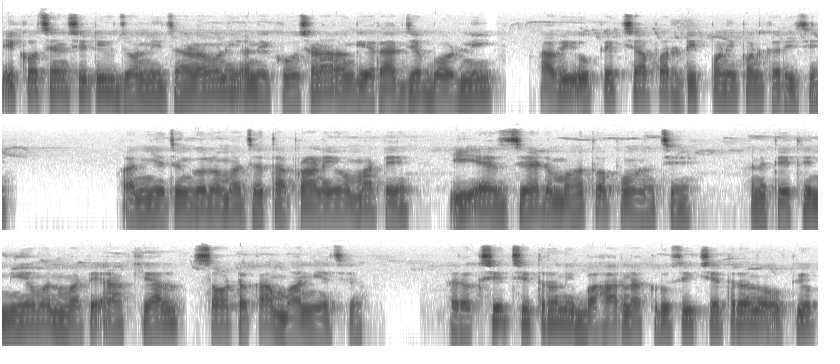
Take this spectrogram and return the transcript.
ઇકોસેન્સિટિવ ઝોનની જાળવણી અને ઘોષણા અંગે રાજ્ય બોર્ડની આવી ઉપેક્ષા પર ટિપ્પણી પણ કરી છે. અન્ય જંગલોમાં જતા પ્રાણીઓ માટે ઈએસઝેડ મહત્વપૂર્ણ છે અને તેથી નિયમન માટે આ ખ્યાલ સો ટકા માન્ય છે. રક્ષિત ક્ષેત્રોની બહારના કૃષિ ક્ષેત્રનો ઉપયોગ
